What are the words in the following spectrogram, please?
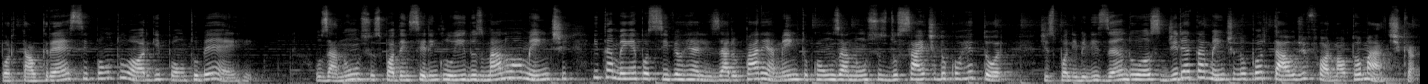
portalcresce.org.br. Os anúncios podem ser incluídos manualmente e também é possível realizar o pareamento com os anúncios do site do corretor, disponibilizando-os diretamente no portal de forma automática.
